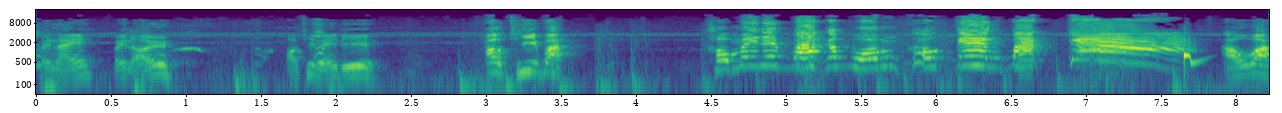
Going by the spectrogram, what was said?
ไปไหนไปไหน เอาที่ไหนดี เอาทีบอะเขาไม่ได้บักกับผม เขาแกล้งบัก เอาว่ะ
